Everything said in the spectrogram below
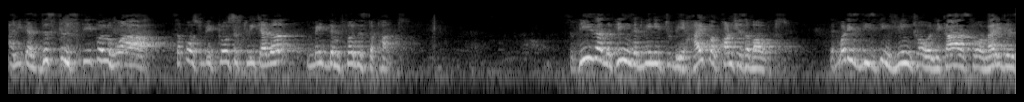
And it has distanced people who are supposed to be closest to each other, made them furthest apart. So these are the things that we need to be hyper conscious about. That what is these things doing to our nikahs, to our marriages,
